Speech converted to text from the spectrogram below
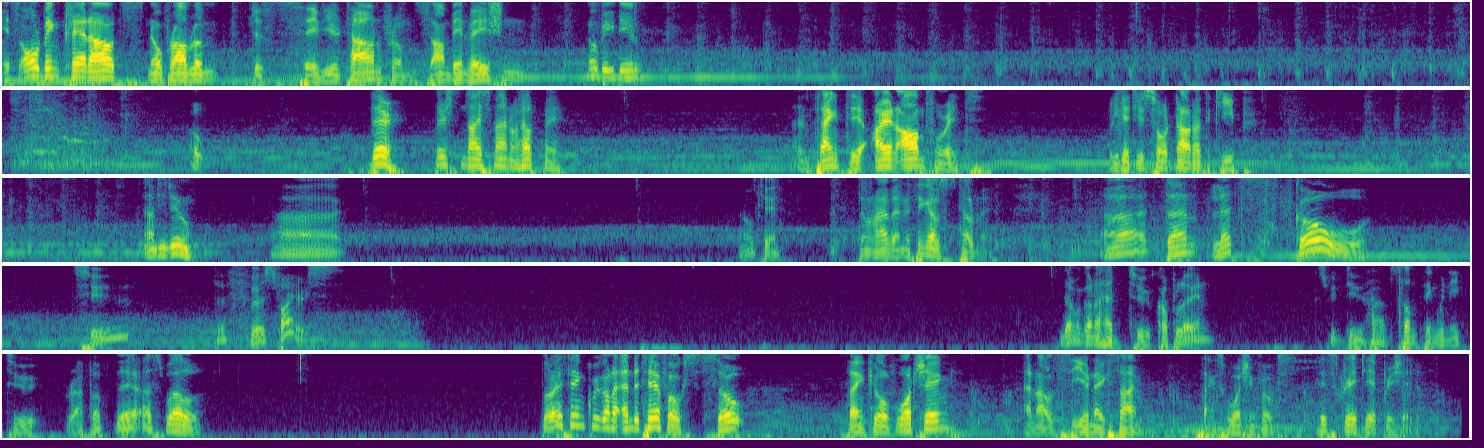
it's all been cleared out, no problem. Just save your town from zombie invasion. No big deal. There! There's the nice man who helped me. And thank the Iron Arm for it. We'll get you sorted out at the keep. How do you do? Uh. Okay. Don't have anything else to tell me. Uh, then let's go to the first fires. Then we're gonna head to Copper Lane. Because we do have something we need to wrap up there as well. But I think we're gonna end it here, folks. So, thank you all for watching, and I'll see you next time. Thanks for watching, folks. It's greatly appreciated.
